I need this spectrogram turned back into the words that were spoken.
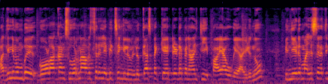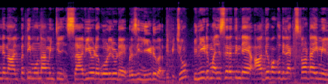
അതിനു മുമ്പ് ഗോളാക്കാൻ സുവർണാവസരം ലഭിച്ചെങ്കിലും ലുക്കാസ് പെക്കേറ്റയുടെ പെനാൽറ്റി പായാവുകയായിരുന്നു പിന്നീട് മത്സരത്തിന്റെ നാൽപ്പത്തി മൂന്നാം മിനിറ്റിൽ സാവിയോയുടെ ഗോളിലൂടെ ബ്രസീൽ ലീഡ് വർദ്ധിപ്പിച്ചു. പിന്നീട് മത്സരത്തിന്റെ ആദ്യ പകുതിയുടെ എക്സ്ട്രാ ടൈമിൽ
